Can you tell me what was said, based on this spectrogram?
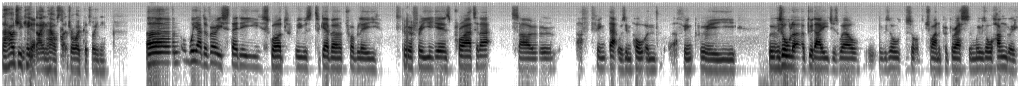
So how do you keep yeah. that in house, that drive between you? Um, we had a very steady squad. We was together probably two or three years prior to that. So I think that was important. I think we we was all at a good age as well. We was all sort of trying to progress, and we was all hungry,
